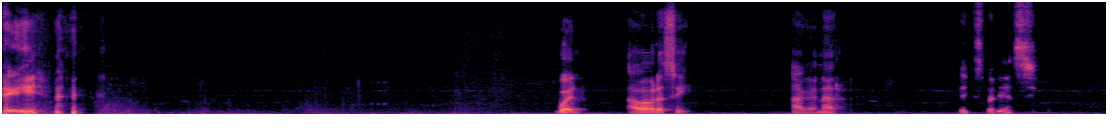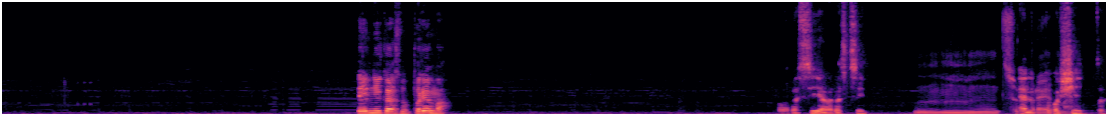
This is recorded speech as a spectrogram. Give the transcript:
Sí. bueno, ahora sí. A ganar. Experiencia. Técnica suprema. Ahora sí, ahora sí. Mm, El suprema. pollito.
